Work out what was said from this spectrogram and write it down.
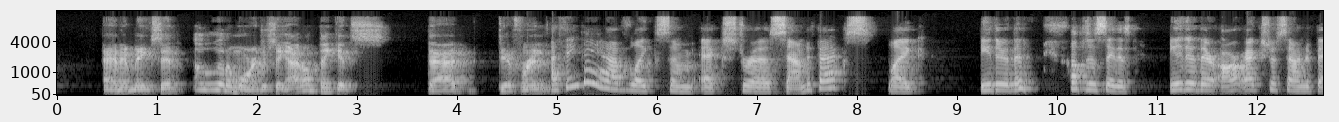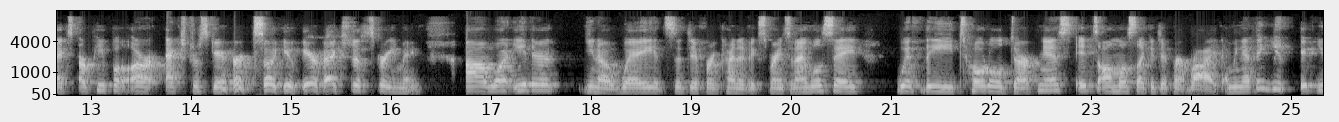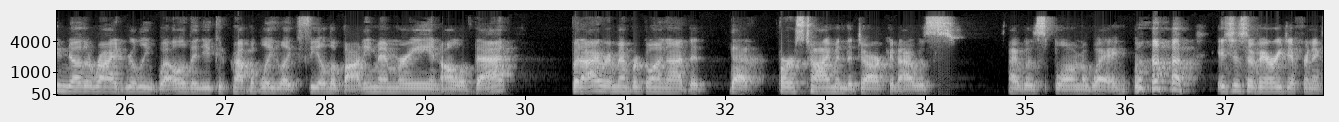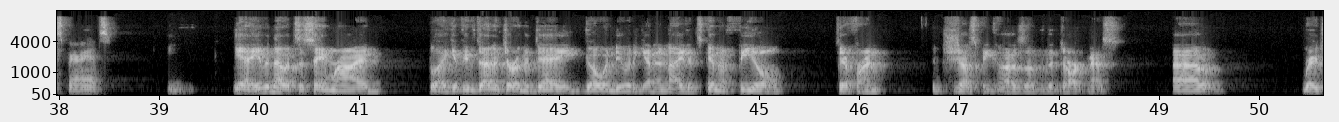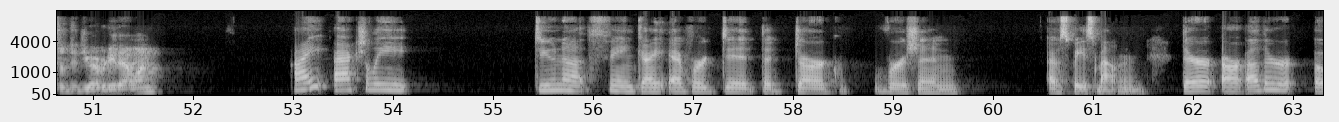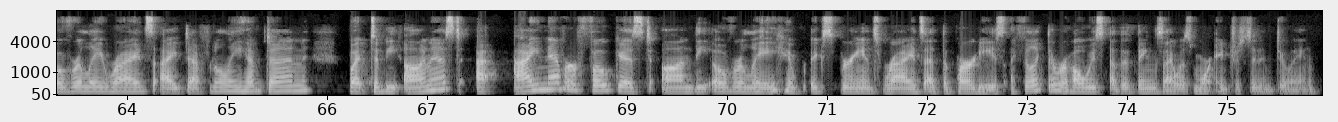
and it makes it a little more interesting. I don't think it's that different. I think they have like some extra sound effects. Like either the I'll just say this. Either there are extra sound effects or people are extra scared, so you hear extra screaming. Uh, what either you know way, it's a different kind of experience. And I will say, with the total darkness, it's almost like a different ride. I mean, I think you if you know the ride really well, then you could probably like feel the body memory and all of that. But I remember going on that that first time in the dark, and I was I was blown away. it's just a very different experience. yeah, even though it's the same ride, like if you've done it during the day, go and do it again at night. It's going to feel different just because of the darkness. Uh, Rachel, did you ever do that one? I actually do not think I ever did the dark version of Space Mountain. There are other overlay rides I definitely have done, but to be honest, I, I never focused on the overlay experience rides at the parties. I feel like there were always other things I was more interested in doing.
